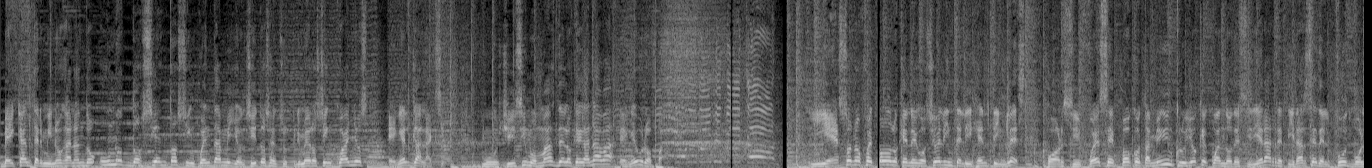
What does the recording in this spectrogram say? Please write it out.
Beckham terminó ganando unos 250 milloncitos en sus primeros 5 años en el Galaxy. Muchísimo más de lo que ganaba en Europa. Y eso no fue todo lo que negoció el inteligente inglés. Por si fuese poco, también incluyó que cuando decidiera retirarse del fútbol,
